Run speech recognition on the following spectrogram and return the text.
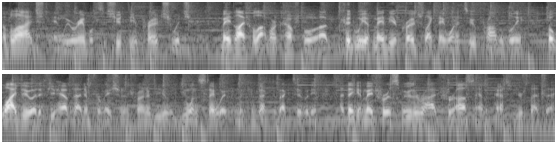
obliged, and we were able to shoot the approach, which made life a lot more comfortable. Uh, could we have made the approach like they wanted to? Probably. But why do it if you have that information in front of you and you want to stay away from the convective activity? I think it made for a smoother ride for us and the passengers that day.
